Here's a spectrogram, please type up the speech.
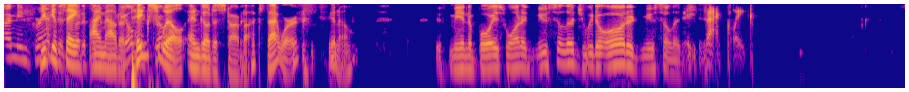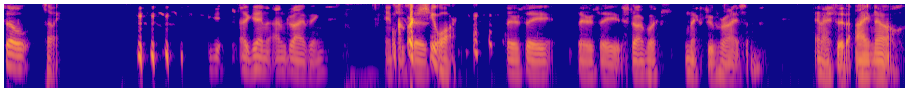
I, I mean, you granted, could say I'm out of only pig swill and go to Starbucks. That works. You know. If me and the boys wanted mucilage, we'd have ordered mucilage. Exactly. so So again, I'm driving, and of she course says, you are. there's a there's a Starbucks next to Verizon. And I said, I know.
